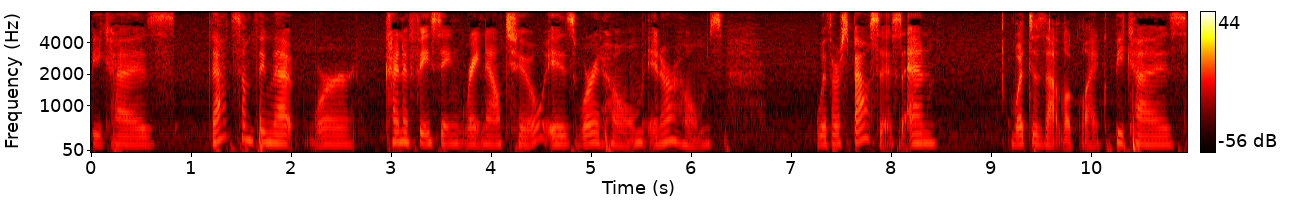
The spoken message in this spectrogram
because that's something that we're kind of facing right now too is we're at home in our homes with our spouses. And what does that look like? Because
